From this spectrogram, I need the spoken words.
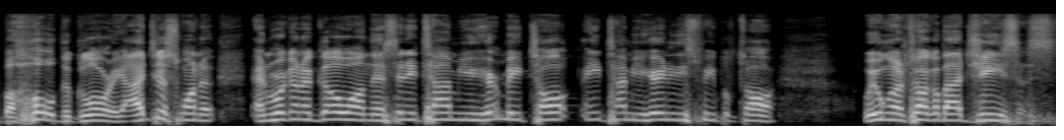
Behold the glory. I just want to, and we're going to go on this. Anytime you hear me talk, anytime you hear any of these people talk, we want to talk about Jesus.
